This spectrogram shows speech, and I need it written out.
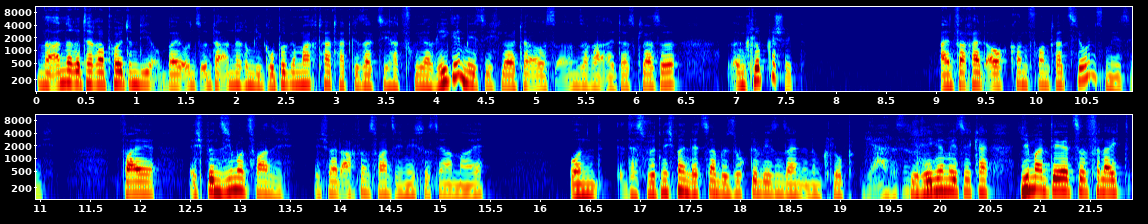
eine andere Therapeutin, die bei uns unter anderem die Gruppe gemacht hat, hat gesagt, sie hat früher regelmäßig Leute aus unserer Altersklasse in den Club geschickt. Einfach halt auch konfrontationsmäßig. Weil ich bin 27, ich werde 28 nächstes Jahr im Mai. Und das wird nicht mein letzter Besuch gewesen sein in einem Club. Ja, das ist Die. Regelmäßigkeit. Jemand, der jetzt so vielleicht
